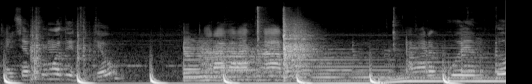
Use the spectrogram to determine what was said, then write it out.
খাইছেন কোনোদিন কেউ? আর আমার কোয়েন তো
